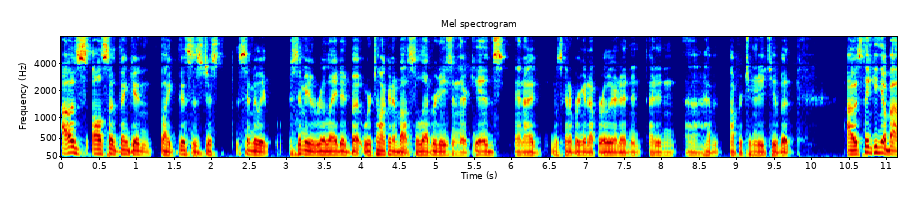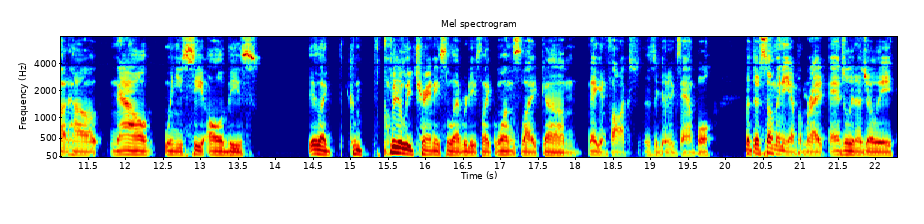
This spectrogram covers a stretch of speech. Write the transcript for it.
I was also thinking like this is just semi semi related, but we're talking about celebrities and their kids, and I was going to bring it up earlier, and I didn't I didn't uh, have an opportunity to, but I was thinking about how now when you see all of these like com- clearly tranny celebrities, like ones like um, Megan Fox is a good example, but there's so many of them, right? Angelina Jolie,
